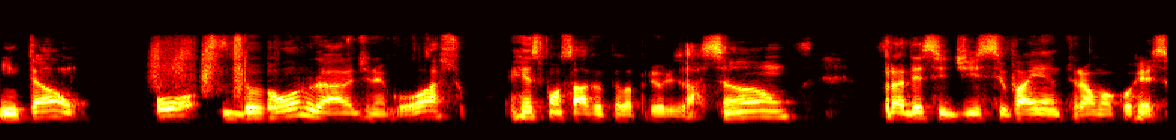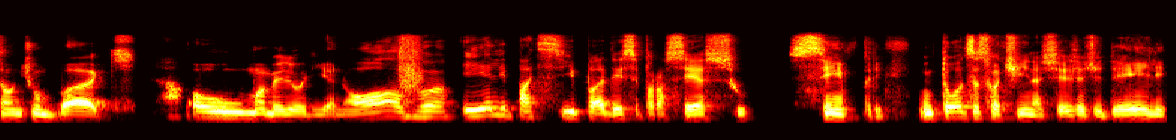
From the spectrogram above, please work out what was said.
Então, o dono da área de negócio é responsável pela priorização, para decidir se vai entrar uma correção de um bug ou uma melhoria nova. Ele participa desse processo sempre, em todas as rotinas, seja de daily,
